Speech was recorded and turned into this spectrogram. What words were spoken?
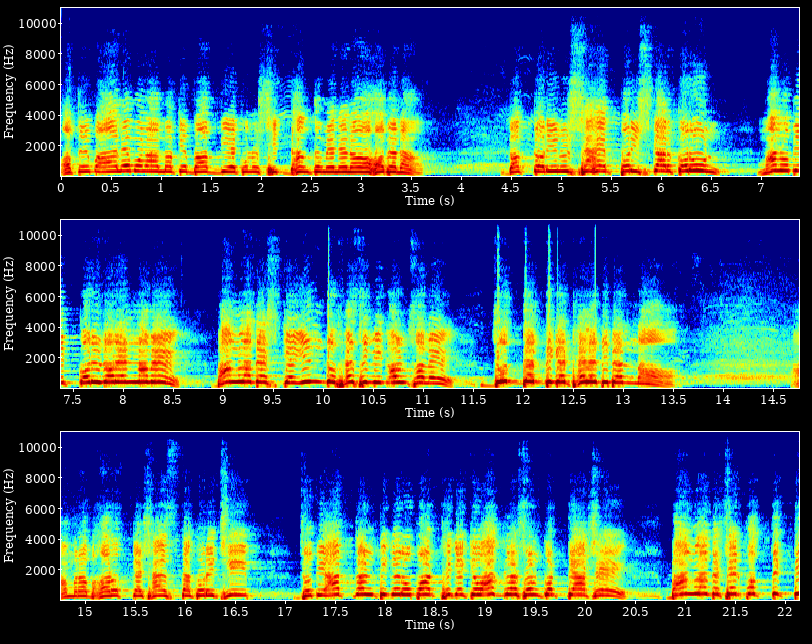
অতএব আলেমোলা আমাকে বাদ দিয়ে কোনো সিদ্ধান্ত মেনে নেওয়া হবে না। ডক্টর ইউনুস সাহেব, পরিষ্কার করুন, মানবিক করিডোরের নামে বাংলাদেশকে ইন্দো প্যাসিফিক অঞ্চলে যুদ্ধের দিকে ঠেলে দিবেন না। আমরা ভারতকে সায়স্তা করেছি, যদি আটলান্টিকের ওপার থেকে কেউ আগ্রাসন করতে আসে, বাংলাদেশের প্রত্যেকটি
